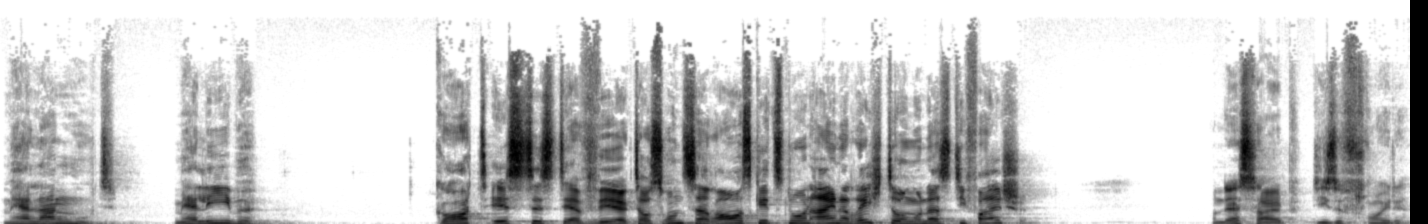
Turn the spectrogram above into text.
Mehr Langmut, mehr Liebe, Gott ist es, der wirkt. Aus uns heraus geht es nur in eine Richtung und das ist die falsche. Und deshalb diese Freude.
